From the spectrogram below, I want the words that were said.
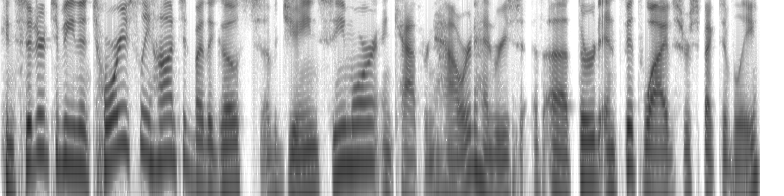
Considered to be notoriously haunted by the ghosts of Jane Seymour and Catherine Howard, Henry's uh, third and fifth wives, respectively.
